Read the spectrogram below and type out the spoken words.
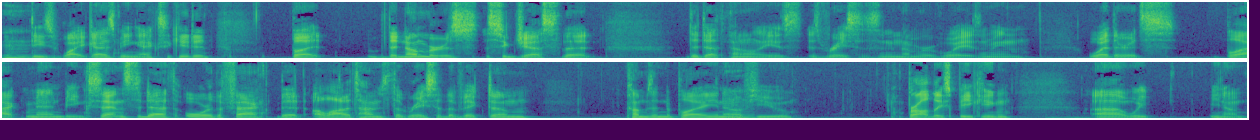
Mhm. these white guys being executed, but the numbers suggest that the death penalty is, is racist in a number of ways. I mean, whether it's black men being sentenced to death or the fact that a lot of times the race of the victim comes into play. You know, if Mhm. you, broadly speaking, uh, we, you know,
